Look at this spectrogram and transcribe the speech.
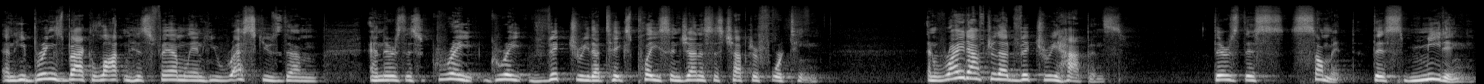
And he brings back Lot and his family, and he rescues them and there's this great, great victory that takes place in Genesis chapter 14. And right after that victory happens, there's this summit, this meeting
